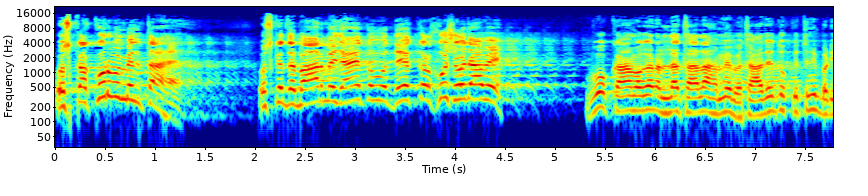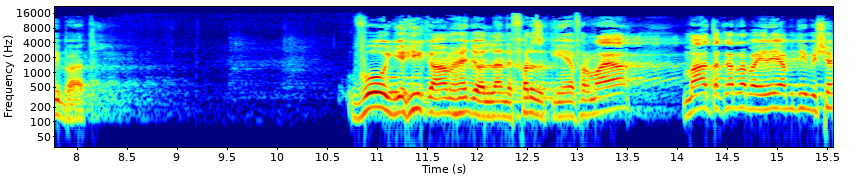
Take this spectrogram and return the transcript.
اس کا قرب ملتا ہے۔ اس کے دربار میں جائیں تو وہ دیکھ کر خوش ہو جاوے وہ کام اگر اللہ تعالی ہمیں بتا دے تو کتنی بڑی بات وہ یہی کام ہے جو اللہ نے فرض کیے ہیں۔ فرمایا ما تقرب الی عبدی بشیء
